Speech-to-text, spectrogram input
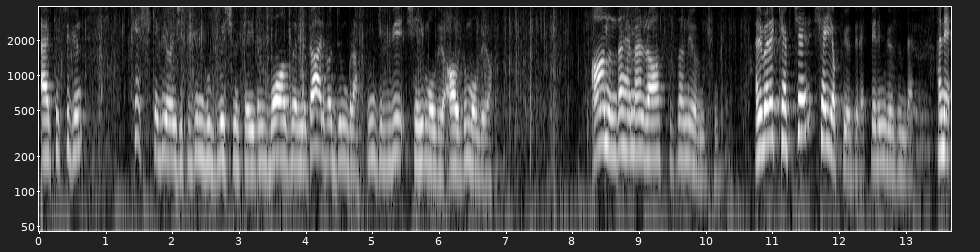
ertesi gün keşke bir önceki gün buzlu içmeseydim. Boğazlarımı galiba dün bıraktım gibi bir şeyim oluyor, algım oluyor. Anında hemen rahatsızlanıyorum çünkü. Hani böyle kepçe şey yapıyor direkt benim gözümde. Hani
